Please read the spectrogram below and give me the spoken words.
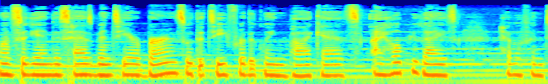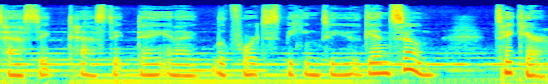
Once again, this has been Tiara Burns with the Tea for the Queen podcast. I hope you guys have a fantastic, tastic day, and I look forward to speaking to you again soon. Take care.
